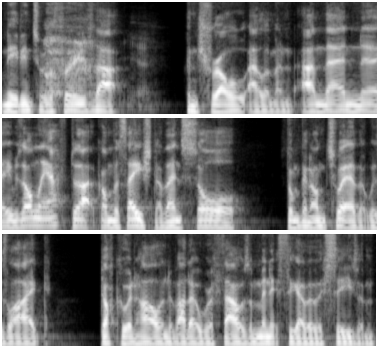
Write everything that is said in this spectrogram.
needing to improve that control element. And then uh, it was only after that conversation I then saw something on Twitter that was like Doku and Haaland have had over a thousand minutes together this season,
